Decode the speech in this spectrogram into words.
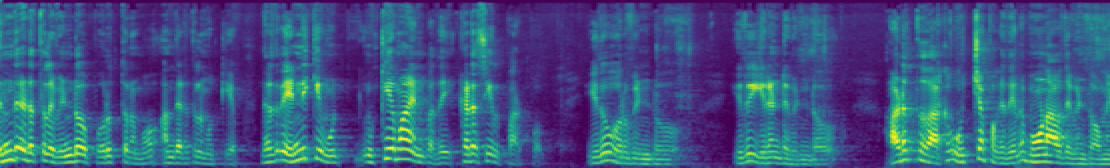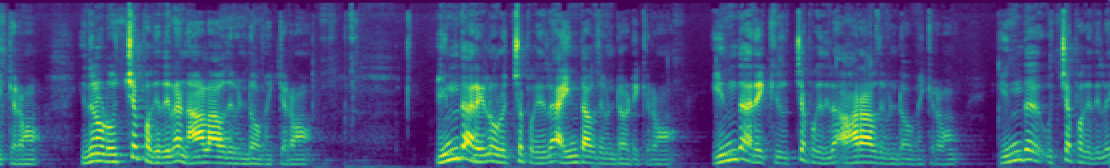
எந்த இடத்துல விண்டோ பொருத்தணுமோ அந்த இடத்துல முக்கியம். இந்த இடத்துல எண்ணிக்கை முக் முக்கியமாக என்பதை கடைசியில் பார்ப்போம். இது ஒரு விண்டோ இது இரண்டு விண்டோ அடுத்ததாக உச்ச பகுதியில் மூணாவது விண்டோ அமைக்கிறோம். இதனோட உச்ச பகுதியில் நாலாவது விண்டோ அமைக்கிறோம். இந்த அறையில் ஒரு உச்ச பகுதியில் ஐந்தாவது விண்டோ அடிக்கிறோம். இந்த அறைக்கு உச்ச பகுதியில் ஆறாவது விண்டோ அமைக்கிறோம். இந்த உச்ச பகுதியில்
